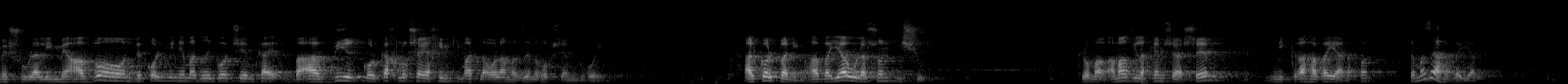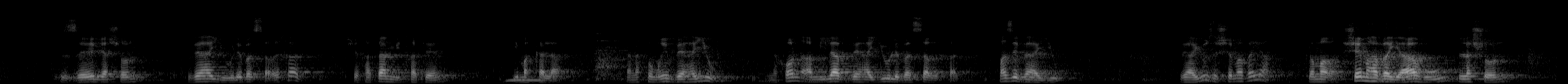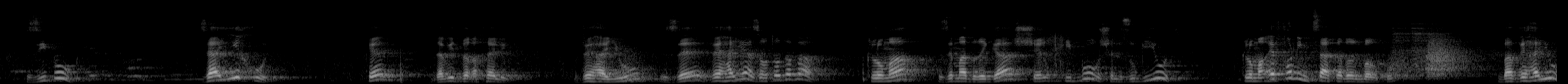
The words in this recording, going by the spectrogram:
משוללים מעוון וכל מיני מדרגות שהם באוויר כל כך לא שייכים כמעט לעולם הזה מרוב שהם גבוהים. על כל פנים, הוויה הוא לשון אישות. כלומר, אמרתי לכם שהשם נקרא הוויה, נכון? עכשיו, מה זה הוויה? זה לשון והיו לבשר אחד. כשחתן מתחתן עם הכלה, אנחנו אומרים והיו, נכון? המילה והיו לבשר אחד. מה זה והיו? והיו זה שם הוויה. כלומר, שם הוויה הוא לשון זיווג. זה הייחוד, כן? דוד ורחלי. והיו זה והיה, זה אותו דבר. כלומר, זה מדרגה של חיבור, של זוגיות. כלומר, איפה נמצא הקדוש ברוך הוא? ב"והיו",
